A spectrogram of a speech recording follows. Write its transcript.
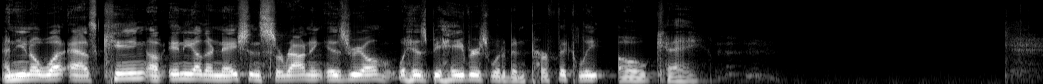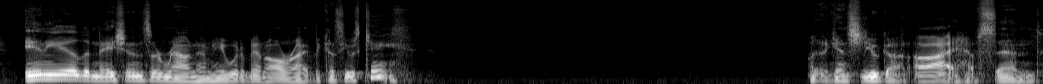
And you know what? As king of any other nation surrounding Israel, his behaviors would have been perfectly okay. Any of the nations around him, he would have been all right because he was king. But against you, God, I have sinned.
